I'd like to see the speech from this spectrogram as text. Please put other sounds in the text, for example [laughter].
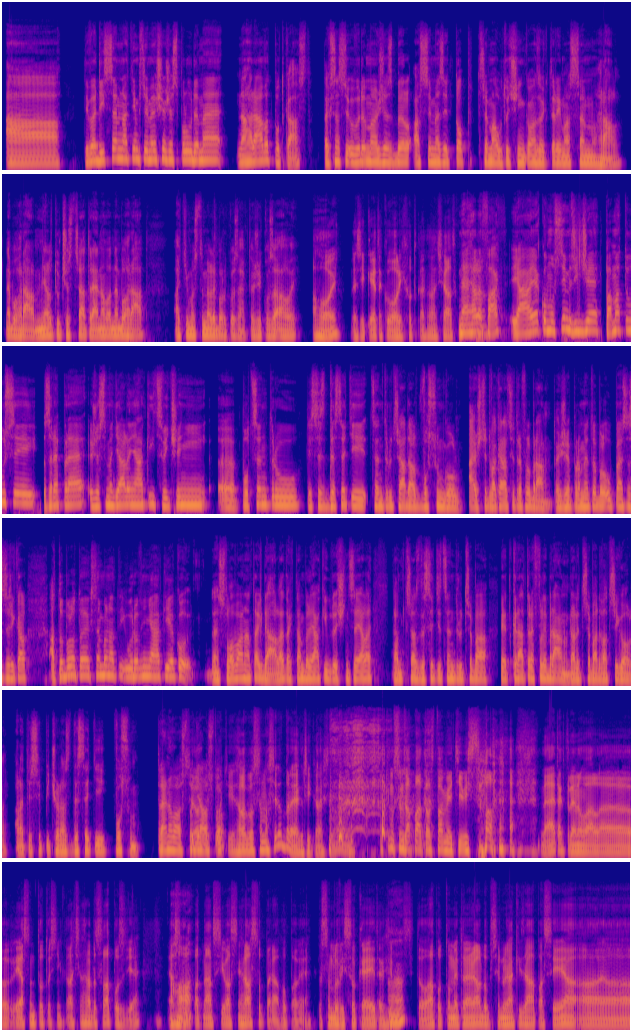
A ty když jsem nad tím přemýšlel, že spolu jdeme nahrávat podcast, tak jsem si uvědomil, že jsi byl asi mezi top třema útočníky, se kterými jsem hrál. Nebo hrál, měl tu čest třeba trénovat nebo hrát. A tím hostem je Libor Kozák, takže Koza ahoj. Ahoj, neříkej takovou lichotka na začátku. Ne, hele, No. fakt, já jako musím říct, že pamatuju si z repre, že jsme dělali nějaké cvičení e, po centru, ty jsi z deseti centrů třeba dal 8 gólů a ještě dvakrát si trefil bránu, takže pro mě to bylo úplně, jsem si říkal, a to bylo to, jak jsem byl na té úrovni nějaký jako ten Slovan a tak dále, tak tam byly nějaký útočníci, ale tam třeba z deseti centrů třeba pětkrát trefili bránu, dali třeba dva, tři góly, ale ty si pičora z deseti osm. Trénoval jsi to, dělal jsi to? Hele, byl jsem asi dobrý, jak říkáš. [laughs] Taky musím zapátat z paměti, víš co? [laughs] ne, tak trénoval, eh, já jsem to točník začal hrát docela pozdě. Já Aha. jsem na 15 vlastně hrál stopera v Opavě. To jsem byl vysoký, takže Aha. prostě to. A potom mě trénoval dopředu nějaký zápasy a, a,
